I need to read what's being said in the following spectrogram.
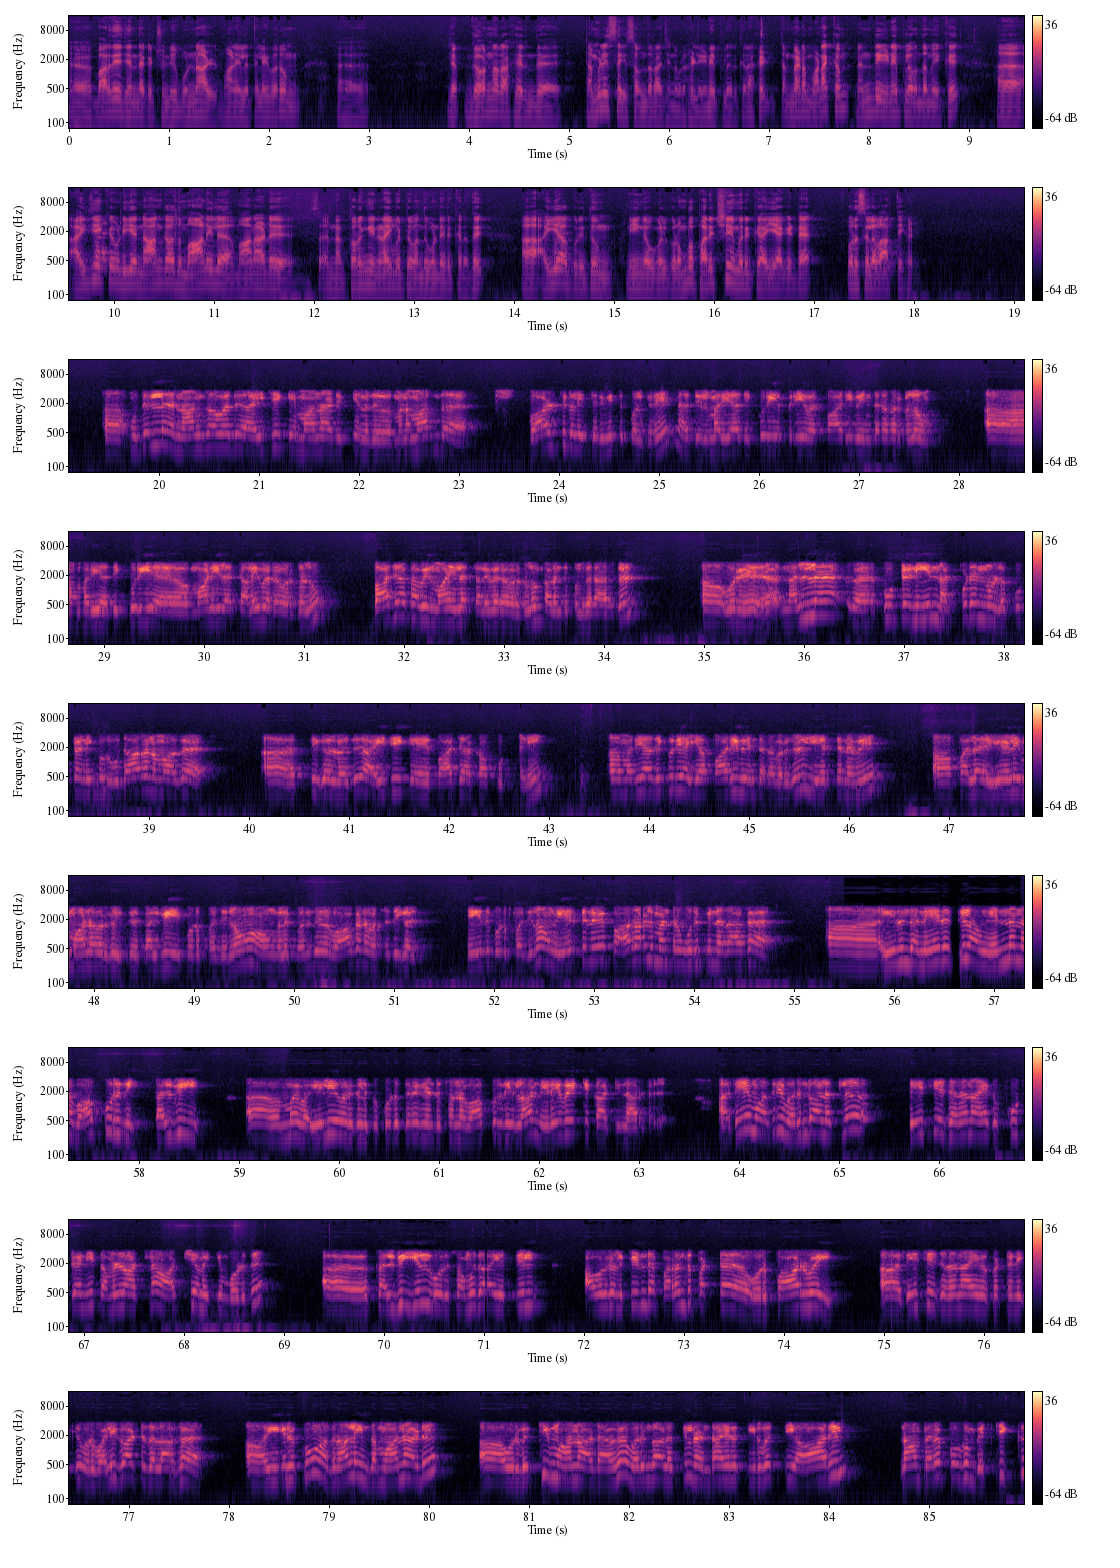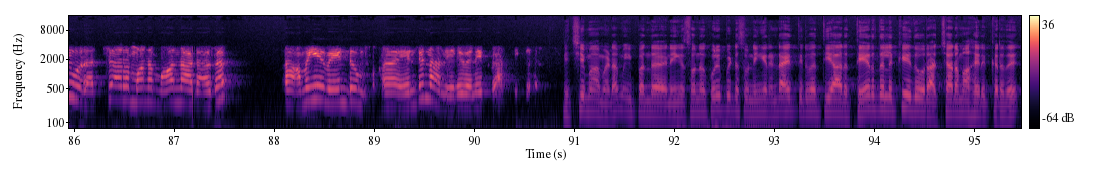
பாரதிய ஜனதா கட்சியினுடைய முன்னாள் மாநில தலைவரும் கவர்னராக இருந்த தமிழிசை சவுந்தரராஜன் அவர்கள் இணைப்பில் இருக்கிறார்கள். மேடம் வணக்கம். நன்றி இணைப்பில் வந்தமைக்கு. ஐஜேகேவுடைய நான்காவது மாநில மாநாடு தொடங்கி நடைபெற்று வந்து கொண்டிருக்கிறது. ஐயா குறித்தும் நீங்க உங்களுக்கு ரொம்ப பரிச்சயம் இருக்கு ஐயா கிட்ட. ஒரு சில வார்த்தைகள். ஆஹ் முதல்ல நான்காவது ஐஜேகே மாநாடுக்கு எனது மனமார்ந்த வாழ்த்துக்களை தெரிவித்துக் கொள்கிறேன். அதில் மரியாதைக்குரிய பெரியவர் பாரிவேந்தர் அவர்களும் மரியாதைக்குரிய மாநில தலைவர் அவர்களும் பாஜகவின் மாநில தலைவர் அவர்களும் கலந்து கொள்கிறார்கள். ஆஹ் ஒரு நல்ல கூட்டணியின் நட்புடன் உள்ள கூட்டணிக்கு ஒரு உதாரணமாக ஆஹ், திகழ்வது ஐஜேகே பாஜக கூட்டணி. ஆஹ், மரியாதைக்குரிய ஐயா பாரிவேந்தர் அவர்கள் ஏற்கனவே ஆஹ், பல ஏழை மாணவர்களுக்கு கல்வியை கொடுப்பதிலும் அவங்களுக்கு வந்து வாகன வசதிகள் செய்து கொடுப்பதிலும் அவங்க ஏற்கனவே பாராளுமன்ற உறுப்பினராக ஆஹ், இருந்த நேரத்தில் அவங்க என்னென்ன வாக்குறுதி கல்வி எளியவர்களுக்கு கொடுக்கிறேன் என்று சொன்ன வாக்குறுதி எல்லாம் நிறைவேற்றி காட்டினார்கள். அதே மாதிரி வருங்காலத்துல தேசிய ஜனநாயக கூட்டணி தமிழ்நாட்டுல ஆட்சி அமைக்கும் பொழுது ஆஹ், கல்வியில் ஒரு சமுதாயத்தில் அவர்களுக்கின்ற பரந்துபட்ட ஒரு பார்வை ஆஹ், தேசிய ஜனநாயக கூட்டணிக்கு ஒரு வழிகாட்டுதலாக இருக்கும். அதனால இந்த மாநாடு ஆஹ், ஒரு வெற்றி மாநாடாக வருங்காலத்தில் ரெண்டாயிரத்தி இருபத்தி ஆறில் நாம் பெறப்போகும் வெற்றிக்கு ஒரு அச்சாரமான மாநாடாக அமைய வேண்டும் என்று நான் இறைவனை பிரார்த்திக்கிறேன். நிச்சயமா மேடம். இப்போ இந்த நீங்க சொன்ன குறிப்பிட்டு சொன்னீங்க ரெண்டாயிரத்தி இருபத்தி ஆறு தேர்தலுக்கு இது ஒரு அச்சாரமாக இருக்கிறது.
